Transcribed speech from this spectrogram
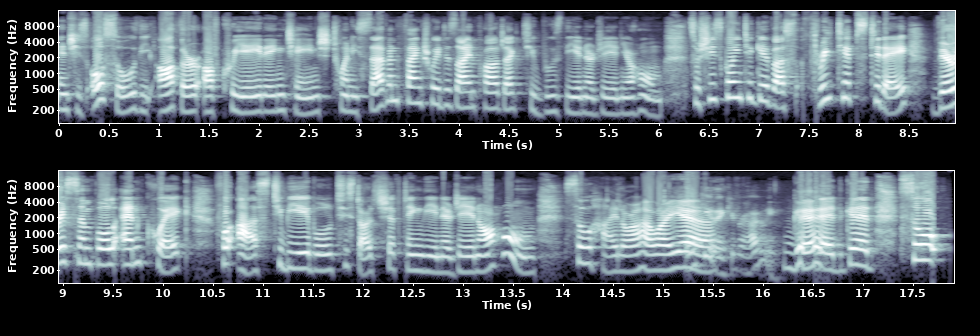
And she's also the author of Creating Change 27 Feng Shui Design Project to boost the energy in your home. So she's going to give us three tips today, very simple and quick for us to be able to start shifting the energy in our home. So hi Laura, how are you? Thank you. Thank you for having me. Good, good. So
